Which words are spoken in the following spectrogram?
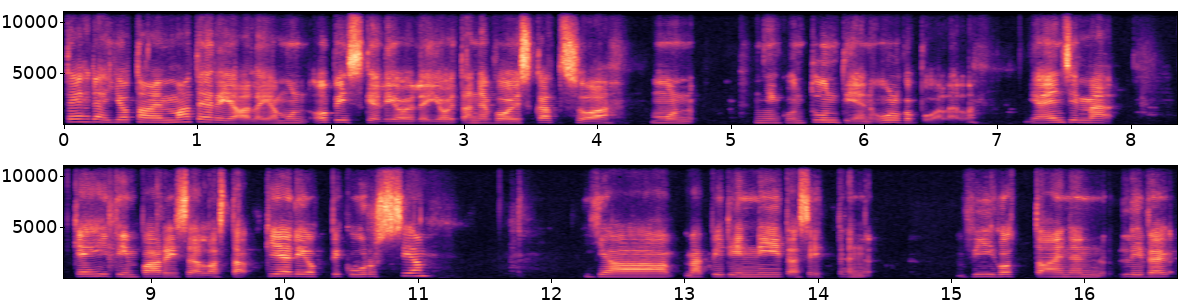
tehdä jotain materiaaleja mun opiskelijoille, joita ne vois katsoa mun niin kuin, tuntien ulkopuolella. Ja ensin mä kehitin pari sellaista kielioppikurssia, ja mä pidin niitä sitten viikoittainen live,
